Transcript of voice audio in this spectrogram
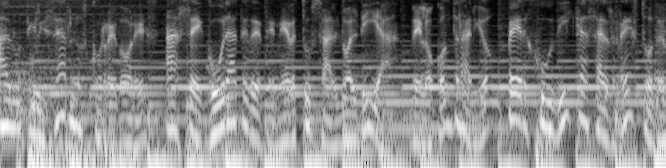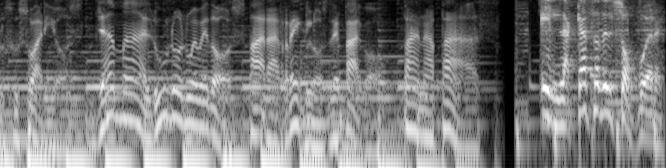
Al utilizar los corredores, asegúrate de tener tu saldo al día. De lo contrario, perjudicas al resto de los usuarios. Llama al 192 para arreglos de pago. Panapaz. En la Casa del Software,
